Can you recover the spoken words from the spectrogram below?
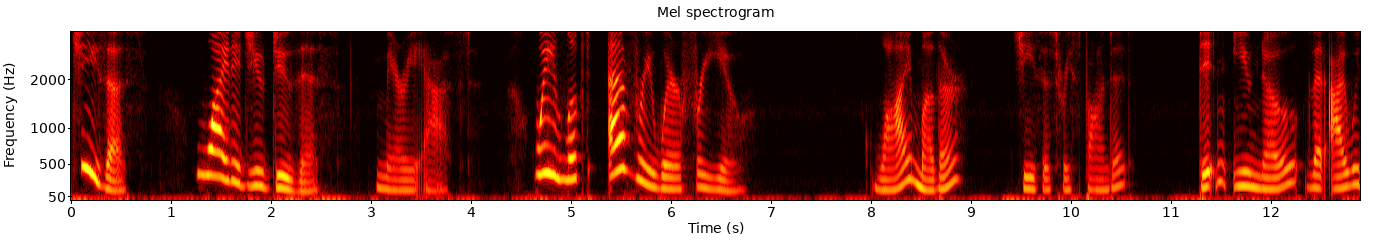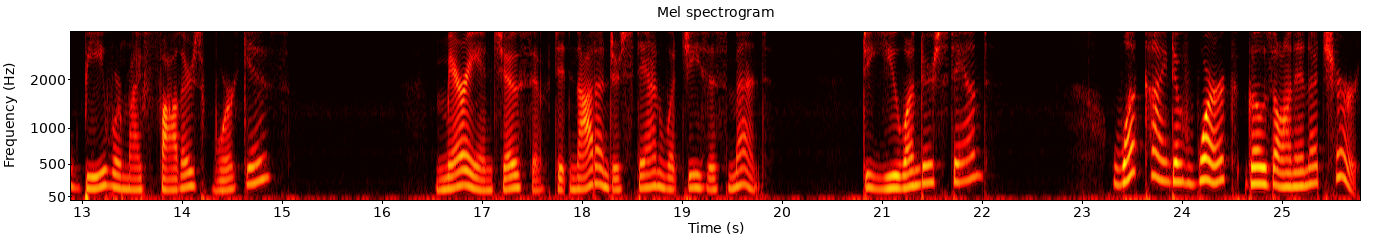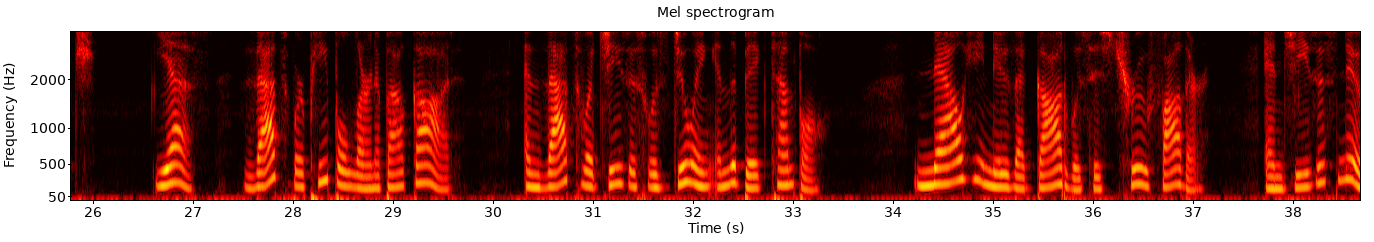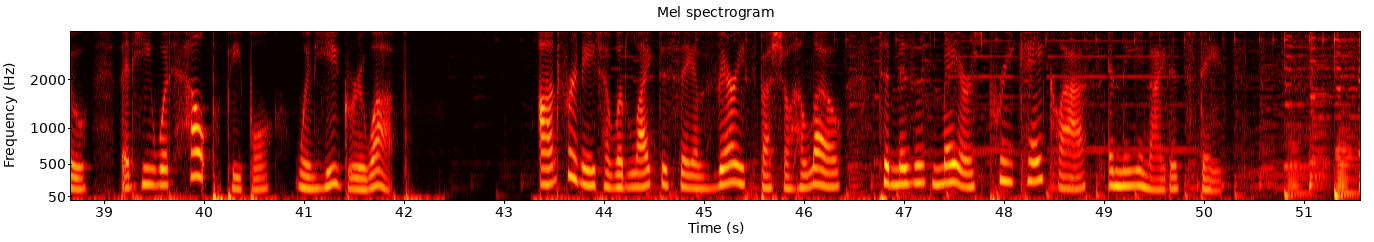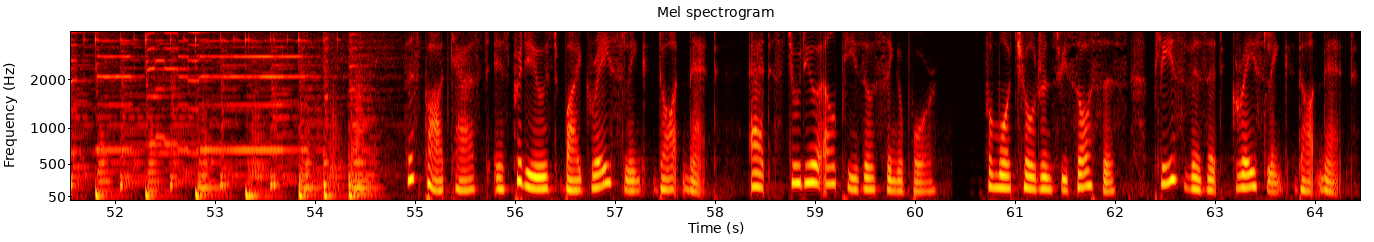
Jesus, why did you do this? Mary asked. We looked everywhere for you. Why, mother? Jesus responded. Didn't you know that I would be where my Father's work is? Mary and Joseph did not understand what Jesus meant. Do you understand? What kind of work goes on in a church? Yes, that's where people learn about God. And that's what Jesus was doing in the big temple. Now he knew that God was his true father, and Jesus knew that he would help people when he grew up. Aunt Fernita would like to say a very special hello to Mrs. Mayer's pre K class in the United States. This podcast is produced by Gracelink.net at Studio El Piso, Singapore. For more children's resources, please visit gracelink.net.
